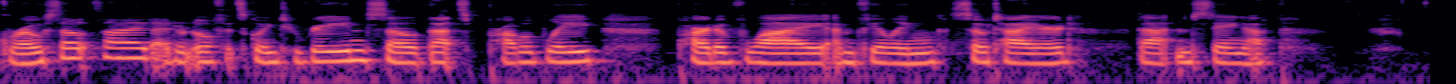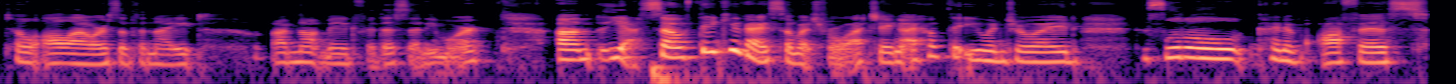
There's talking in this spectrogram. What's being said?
gross outside. I don't know if it's going to rain, so that's probably part of why I'm feeling so tired, that and staying up till all hours of the night. I'm not made for this anymore. Um, yeah, so thank you guys so much for watching. I hope that you enjoyed this little kind of office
